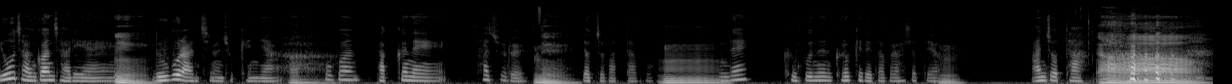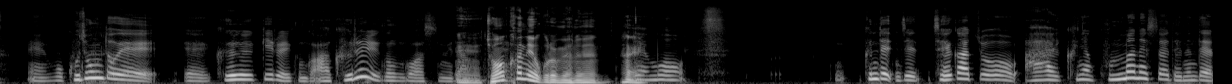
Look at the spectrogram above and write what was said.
요 장관 자리에 예. 누구를 앉히면 좋겠냐 아. 혹은 박근혜 사주를 네. 여쭤봤다고 음. 근데 그분은 그렇게 대답을 하셨대요 음. 안 좋다 아. 예, 뭐그 정도의 예, 글귀를 읽은 거. 아, 글을 읽은 것 같습니다. 네, 정확하네요. 그러면은. 네, 네. 네, 뭐 근데 이제 제가 좀 아, 그냥 굿만 했어야 되는데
